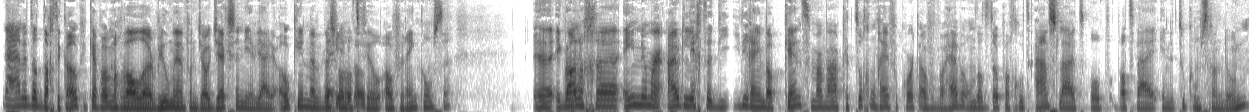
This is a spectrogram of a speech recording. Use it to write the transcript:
nou, dat, dacht ik ook. Ik heb ook nog wel eh, Real Man van Joe Jackson. Die heb jij er ook in. We hebben best Ja, wel wat ook. veel overeenkomsten. Eh, ik wou Ja. nog eh, één nummer uitlichten die iedereen wel kent, maar waar ik het toch nog even kort over wil hebben, omdat het ook wel goed aansluit op wat wij in de toekomst gaan doen.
